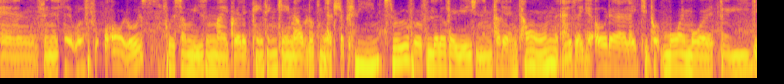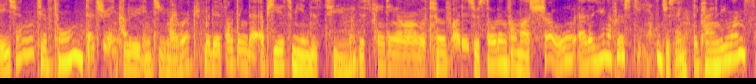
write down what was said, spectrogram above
and finished it with oils. For some reason, my acrylic painting came out looking extra clean, smooth with little variation in color and tone. As I get older, I like to put more and more variegation to tone, texture, and color into my work. But there's something that appeals to me in this too. This painting, along with 12 others, was stolen from a show at a university. Interesting. The Kindly Ones,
